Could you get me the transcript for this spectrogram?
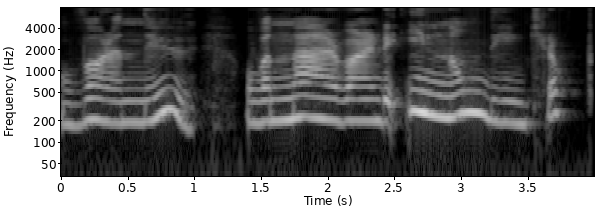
och vara nu och vara närvarande inom din kropp,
